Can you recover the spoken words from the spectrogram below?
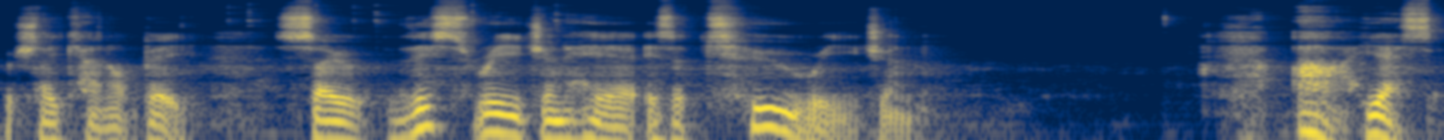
which they cannot be so this region here is a 2 region. Ah, yes.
